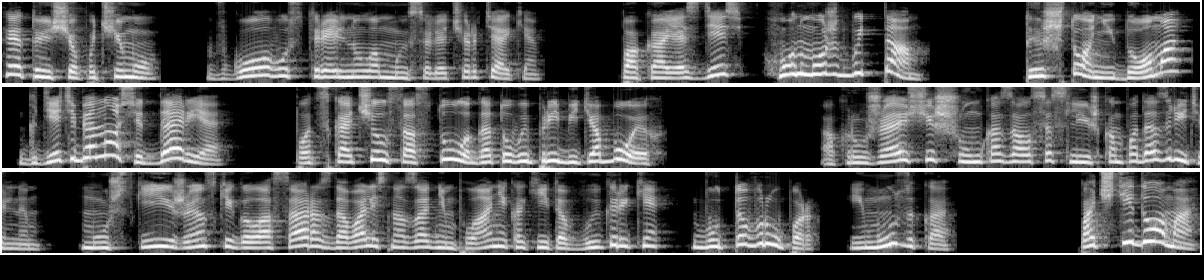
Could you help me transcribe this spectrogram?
«Это еще почему?» В голову стрельнула мысль о чертяке. «Пока я здесь, он может быть там». «Ты что, не дома? Где тебя носит, Дарья?» Подскочил со стула, готовый прибить обоих. Окружающий шум казался слишком подозрительным. Мужские и женские голоса раздавались на заднем плане, какие-то выкрики, будто в рупор, и музыка. «Почти дома!»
